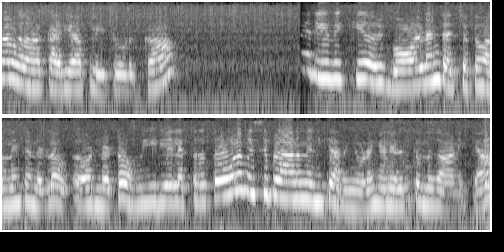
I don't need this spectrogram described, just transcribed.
നമുക്ക് നമ്മുടെ കരിയാപ്പില ഇട്ട് കൊടുക്കാം. രീതിക്ക് ഒരു ഗോൾഡൻ ടച്ച് ഒക്കെ വന്നിട്ടുണ്ടല്ലോ. ഉണ്ട് കേട്ടോ. വീഡിയോയിൽ എത്രത്തോളം വിസിബിൾ ആണെന്ന് എനിക്ക് അറിഞ്ഞൂടാ. ഞാൻ എടുത്തൊന്ന് കാണിക്കാം.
